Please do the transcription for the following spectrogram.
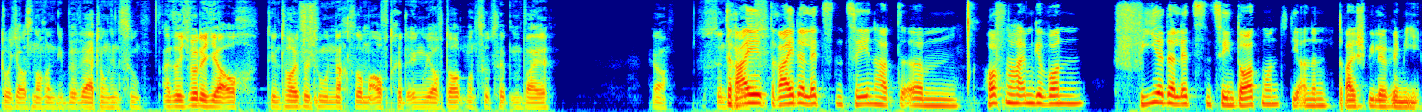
durchaus noch in die Bewertung hinzu. Also ich würde hier auch den Teufel tun, nach so einem Auftritt irgendwie auf Dortmund zu tippen, weil ja, drei, halt drei der letzten zehn hat ähm, Hoffenheim gewonnen, vier der letzten zehn Dortmund, die anderen drei Spiele Remis.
